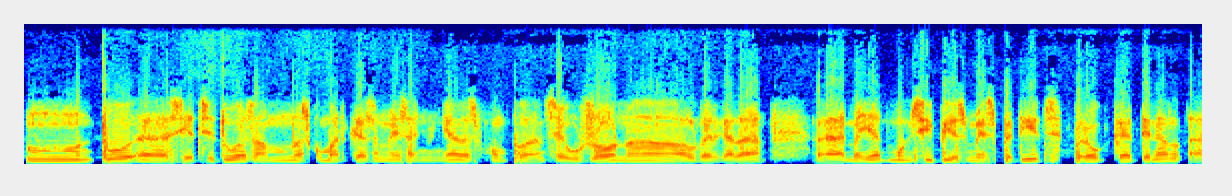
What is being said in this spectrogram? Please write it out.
Mm, tu, eh, si et situes en unes comarques més allunyades, com poden ser Osona, el Berguedà, eh, hi ha municipis més petits, però que tenen eh,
